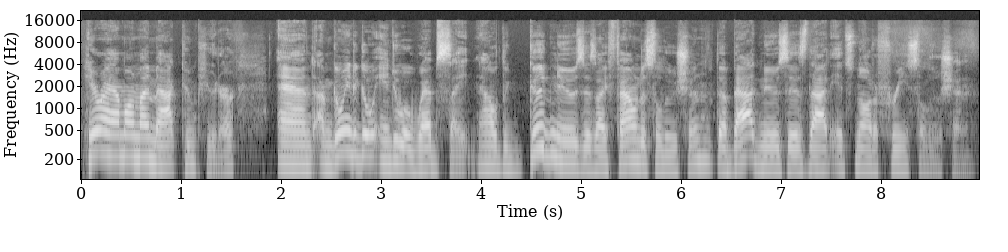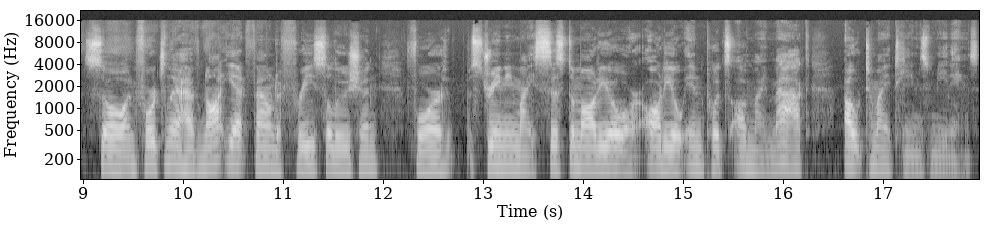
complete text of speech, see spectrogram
Here I am on my Mac computer and I'm going to go into a website. Now, the good news is I found a solution. The bad news is that it's not a free solution. So, unfortunately, I have not yet found a free solution for streaming my system audio or audio inputs of my Mac out to my Teams meetings.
